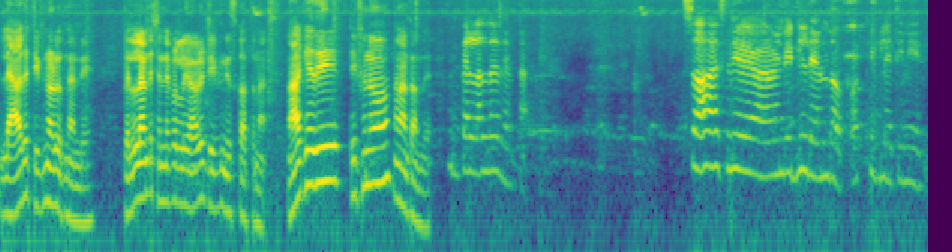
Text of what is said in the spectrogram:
లేకపోతే టిఫిన్ అడుగుతుందండి. పిల్లలు అంటే చిన్నపిల్లలు కాబట్టి టిఫిన్ తీసుకొస్తున్నా. నాకేది? టిఫిను? అని అంటుంది. పిల్లలదే తింటా. సాహస్ని రెండు ఇడ్లీ తిందో? ఒక్క ఇడ్లీ తినేది.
